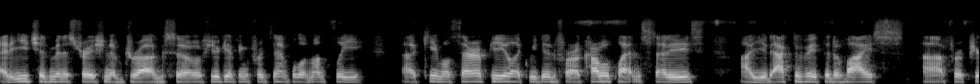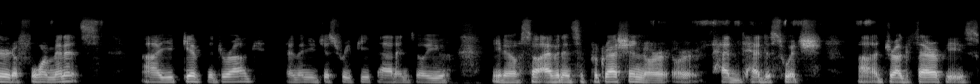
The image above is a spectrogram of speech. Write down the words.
at each administration of drugs. So if you're giving, for example, a monthly uh, chemotherapy like we did for our carboplatin studies, uh, you'd activate the device uh, for a period of four minutes. Uh, you'd give the drug, and then you just repeat that until you, you know, saw evidence of progression or, or had had to switch uh, drug therapies.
